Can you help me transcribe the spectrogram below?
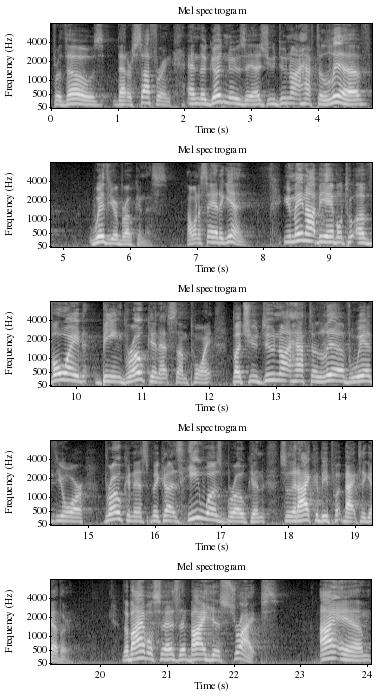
for those that are suffering. And the good news is you do not have to live with your brokenness. I want to say it again. You may not be able to avoid being broken at some point, but you do not have to live with your brokenness because he was broken so that I could be put back together. The Bible says that by his stripes, I am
